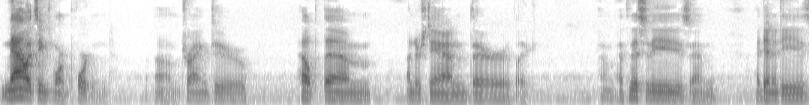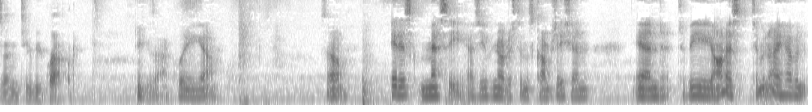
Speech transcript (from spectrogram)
Now it seems more important, um, trying to help them understand their like um, ethnicities and identities, and to be proud. Exactly, yeah. So, it is messy, as you've noticed in this conversation. And to be honest, Tim and I haven't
